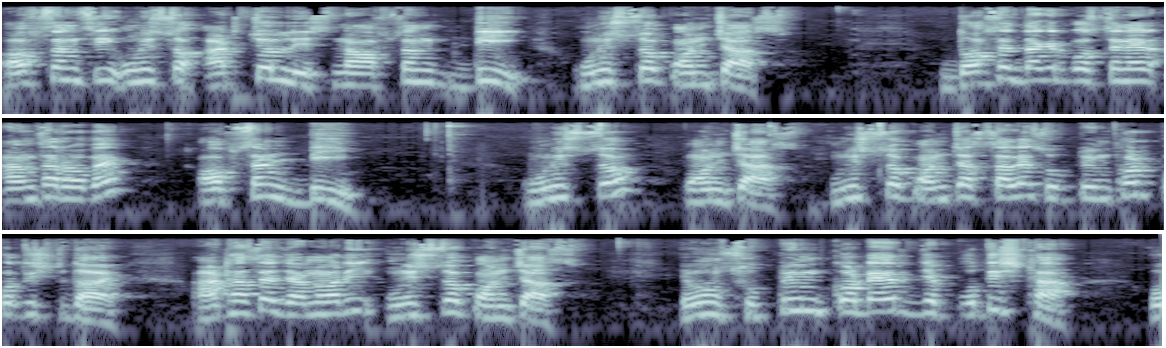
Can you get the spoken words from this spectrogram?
অপশন সি উনিশশো আটচল্লিশ, না অপশন ডি উনিশশো পঞ্চাশ। দশের দাগের কোশ্চেনের আনসার হবে অপশন ডি উনিশশো পঞ্চাশ। উনিশশো সালে সুপ্রিম কোর্ট প্রতিষ্ঠিত হয়, আঠাশে জানুয়ারি উনিশশো পঞ্চাশ। এবং সুপ্রিম কোর্টের যে প্রতিষ্ঠা ও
